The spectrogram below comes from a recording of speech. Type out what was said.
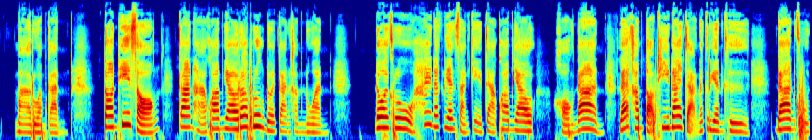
ำมารวมกัน ตอนที่ 2 การหาความยาวรอบรูปโดยการคำนวณ โดยครูให้นักเรียนสังเกตจากความยาวของด้าน และคำตอบที่ได้จากนักเรียนคือ ด้านคูณ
